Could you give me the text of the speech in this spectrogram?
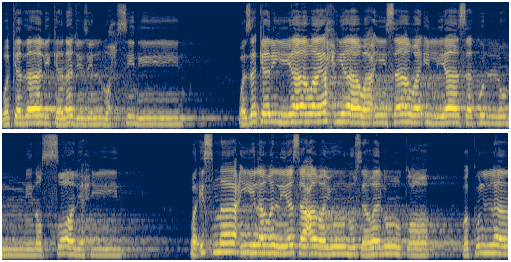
وكذلك نجزي المحسنين. وزكريا ويحيى وعيسى وإلياس كل من الصالحين. وإسماعيل واليسع ويونس ولوطا وكلا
